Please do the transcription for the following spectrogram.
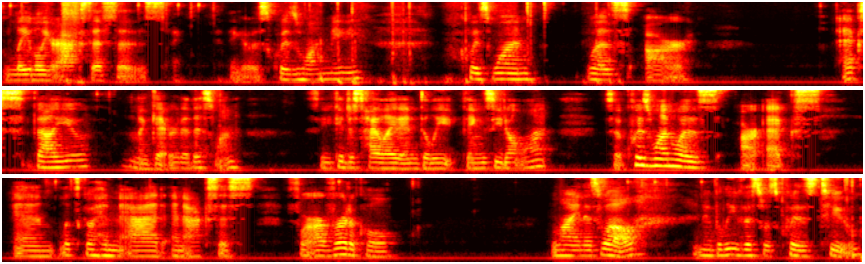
label your axis as, I think it was quiz one maybe. Quiz one was our X value. I'm to get rid of this one. So you can just highlight and delete things you don't want. So quiz one was our X and let's go ahead and add an axis for our vertical line as well. And I believe this was quiz two.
